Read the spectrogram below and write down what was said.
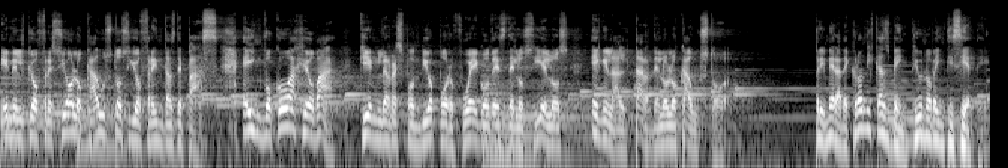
en el que ofreció holocaustos y ofrendas de paz, e invocó a Jehová, quien le respondió por fuego desde los cielos en el altar del holocausto. Primera de Crónicas 21:27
